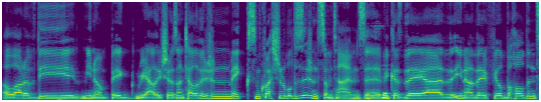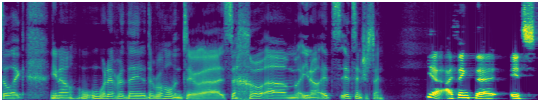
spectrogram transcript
a lot of the you know big reality shows on television make some questionable decisions sometimes uh, because they uh, you know they feel beholden to like you know whatever they they're beholden to. Uh, so um, you know it's it's interesting. Yeah, I think that it's.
